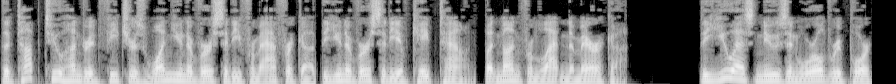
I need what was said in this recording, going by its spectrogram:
The top 200 features one university from Africa the University of Cape Town, but none from Latin America. The U.S. News & World Report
